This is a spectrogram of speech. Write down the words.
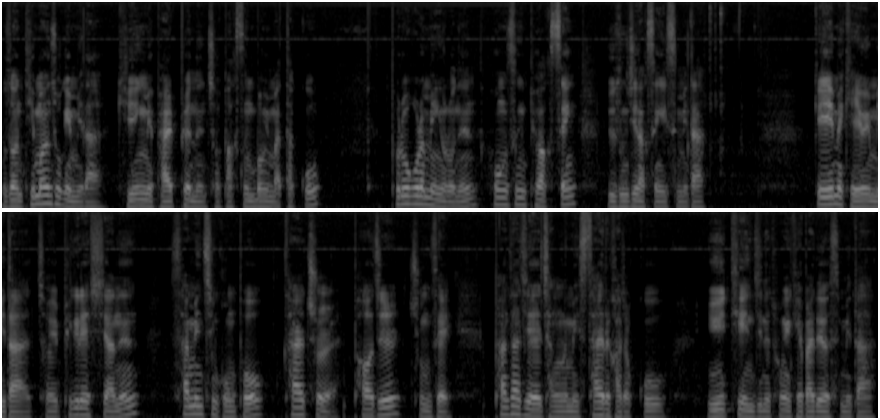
우선 팀원 소개입니다. 기획 및 발표는 저 박승범이 맡았고 프로그래밍으로는 홍승표 학생, 유승진 학생이 있습니다. 게임의 개요입니다. 저희 피그레시아는 3인칭 공포, 탈출, 퍼즐, 중세, 판타지의 장르 및 스타일을 가졌고 유니티 엔진을 통해 개발되었습니다.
